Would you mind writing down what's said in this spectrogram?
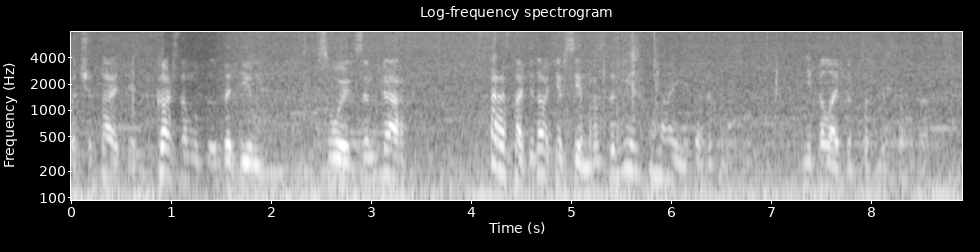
почитайте. Каждому дадим свой экземпляр. А раздайте, давайте всем раздадим. Николай тут подписал, да.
